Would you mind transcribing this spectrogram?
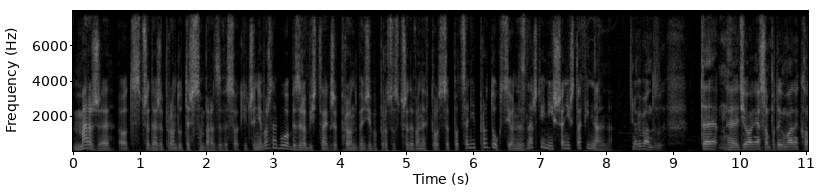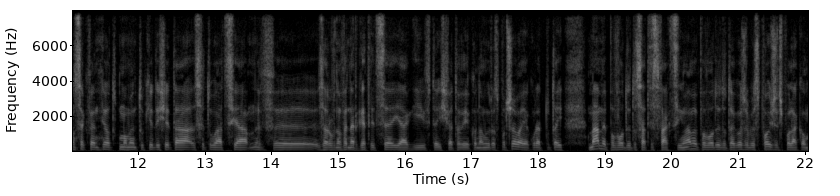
Marże od sprzedaży prądu też są bardzo wysokie. Czy nie można byłoby zrobić tak, że prąd będzie po prostu sprzedawany w Polsce po cenie produkcji? Jest znacznie niższa niż ta finalna. No wie pan, te e, działania są podejmowane konsekwentnie od momentu, kiedy się ta sytuacja w, e, zarówno w energetyce, jak i w tej światowej ekonomii rozpoczęła. I akurat tutaj mamy powody do satysfakcji, mamy powody do tego, żeby spojrzeć Polakom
